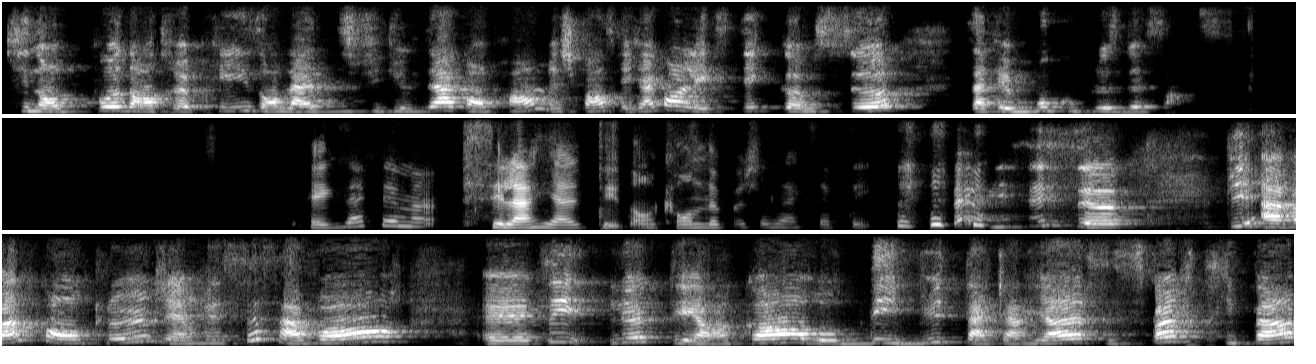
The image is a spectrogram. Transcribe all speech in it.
qui n'ont pas d'entreprise ont de la difficulté à comprendre, mais je pense que quand on l'explique comme ça, ça fait beaucoup plus de sens. Exactement. C'est la réalité, donc on n'a pas choisi d'accepter. Ben c'est ça. Puis avant de conclure, j'aimerais ça savoir, euh, tu sais, là, tu es encore au début de ta carrière, c'est super trippant.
